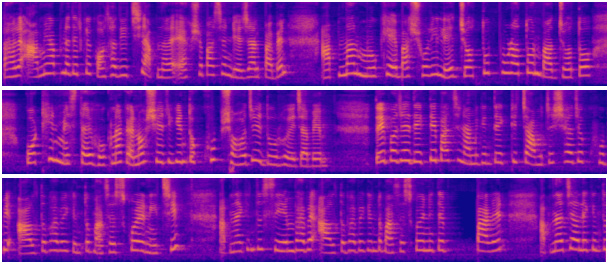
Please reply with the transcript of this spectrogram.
তাহলে আমি আপনাদেরকে কথা দিচ্ছি, আপনারা একশো পার্সেন্ট রেজাল্ট পাবেন। আপনার মুখে বা শরীরে যত পুরাতন বা যত কঠিন মেস্তায় হোক না কেন, সেটি কিন্তু খুব সহজেই দূর হয়ে যাবে। এই পর্যায়ে দেখতেই পাচ্ছেন আমি কিন্তু একটি চামচের সাহায্যে খুবই আলতোভাবে কিন্তু মাসাজ করে নিচ্ছি। আপনারা কিন্তু সেমভাবে আলতোভাবে কিন্তু মাসাজ করে নিতে পারেন। আপনারা চাইলে কিন্তু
